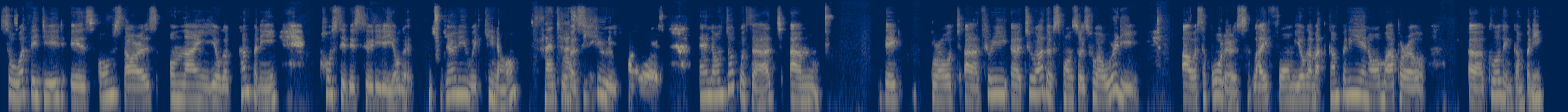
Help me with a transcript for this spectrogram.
So what they did is Omstars online yoga company hosted this 30 day yoga journey with Kino, Fantastic. who has huge followers. And on top of that, um, they brought uh, three, uh, two other sponsors who are already our supporters, like from Yoga Mat Company and Om Apparel uh, clothing company.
